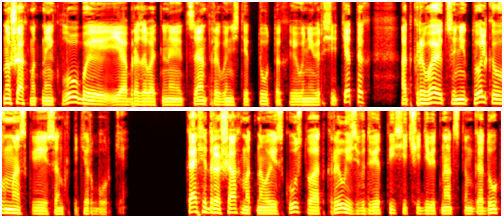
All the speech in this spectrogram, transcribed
но шахматные клубы и образовательные центры в институтах и университетах открываются не только в Москве и Санкт-Петербурге. Кафедра шахматного искусства открылась в 2019 году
